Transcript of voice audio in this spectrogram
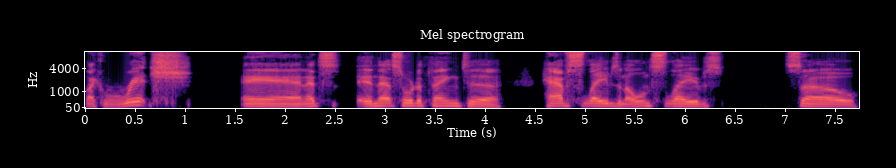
like rich and that's and that sort of thing to have slaves and own slaves. So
